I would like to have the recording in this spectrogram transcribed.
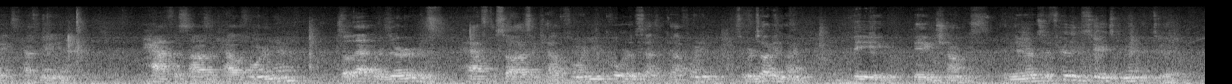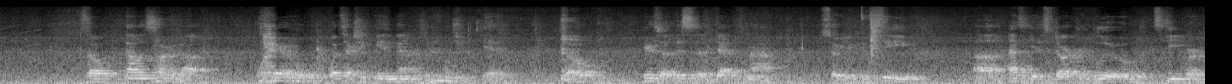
is Tasmania? Half the size of California. So that reserve is half the size of California, quarter the size of California. So we're talking like big, big chunks. And there's a fairly serious commitment to it. So now let's talk about where, what's actually in that reserve once you get it. So here's a, this is a depth map. So you can see uh, as it gets darker blue, it's deeper.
